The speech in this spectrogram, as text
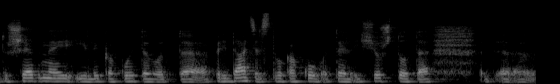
душевной или какой-то вот э, предательства какого-то или еще что-то, э,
